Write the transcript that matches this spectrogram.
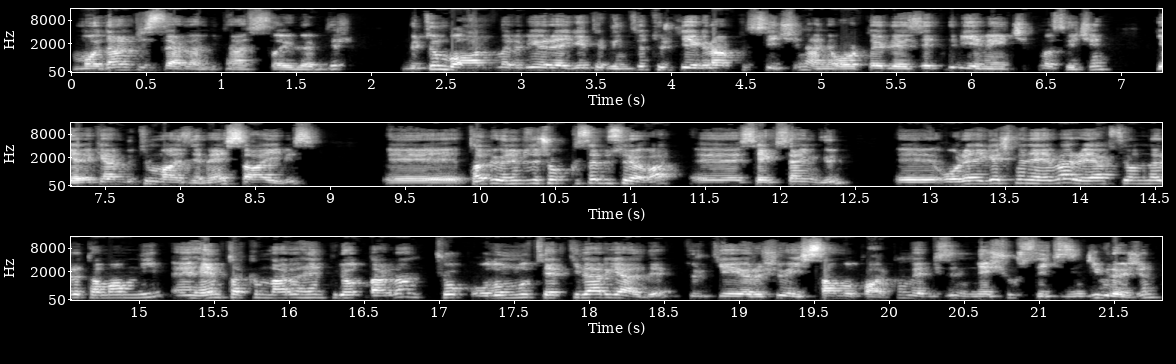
modern pistlerden bir tanesi sayılabilir. Bütün bu artıları bir araya getirdiğimizde Türkiye Grand Prix'si için hani ortaya lezzetli bir yemeğin çıkması için gereken bütün malzemeye sahibiz. E, tabii önümüzde çok kısa bir süre var. E, 80 gün. E, oraya geçmeden evvel reaksiyonları tamamlayayım. E, hem takımlardan hem pilotlardan çok olumlu tepkiler geldi. Türkiye yarışı ve İstanbul Park'ın ve bizim meşhur 8. virajın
